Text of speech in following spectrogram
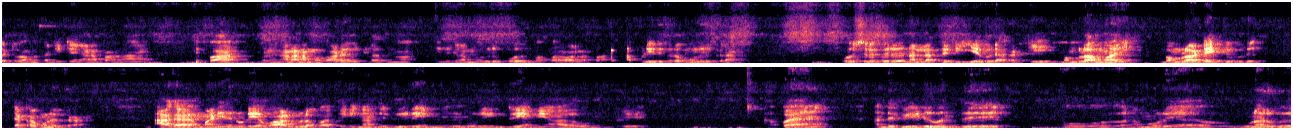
கட்டுவாங்க. கட்டிட்டு என்ன நினைப்பாங்கன்னா எப்பா இவ்வளோ நாளாக நம்ம வாடகை வீட்டில் இருந்தோம். இதுக்கு நம்ம வீடு போதும்பா பரவாயில்லப்பா. அப்படி இருக்கிறவங்களும் இருக்கிறாங்க. ஒரு சில பேர் நல்ல பெரிய வீடாக கட்டி பங்களா மாதிரி பங்களா டைப்பு வீடு கட்டுறவங்களும் இருக்கிறாங்க. ஆக மனிதனுடைய வாழ்வில் பார்த்தீங்கன்னா அந்த வீடு என்பது ஒரு இன்றியமையாத ஒன்று. அப்போ அந்த வீடு வந்து நம்மளுடைய உணர்வு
